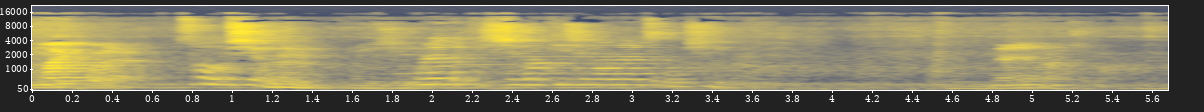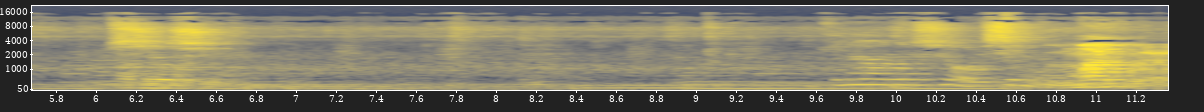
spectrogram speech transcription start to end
まいこれ。そう美味しいよね、これ石垣島のやつが美味しい何が塩沖縄の塩美味しいもんうまいこれ。い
